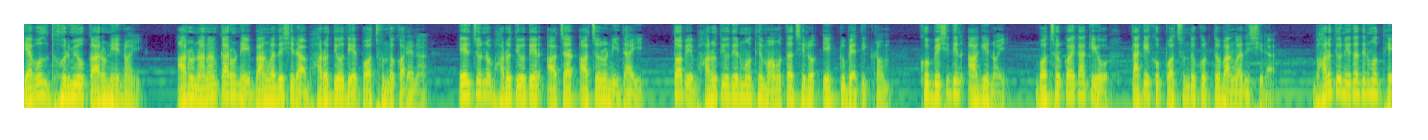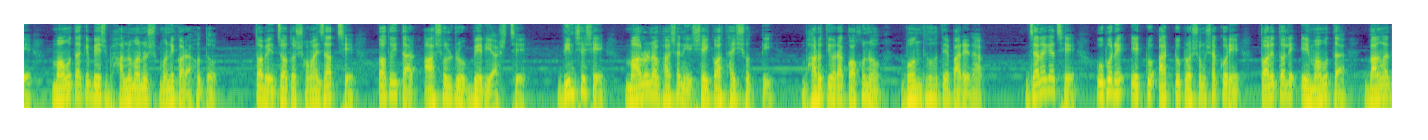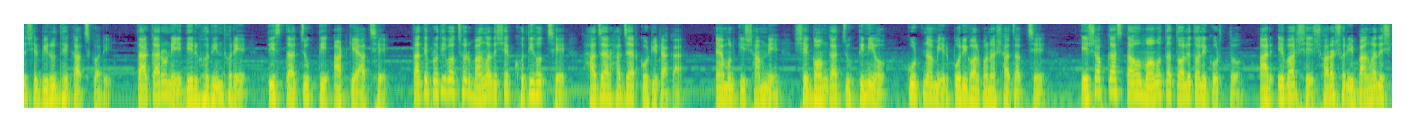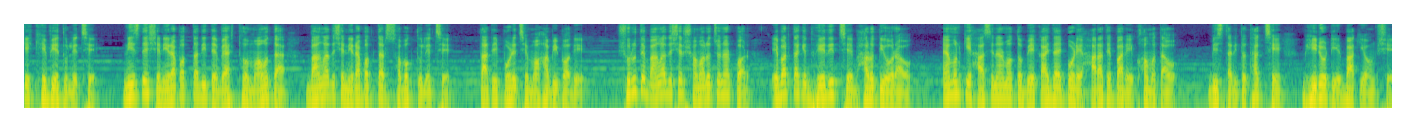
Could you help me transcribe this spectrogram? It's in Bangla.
কেবল ধর্মীয় কারণে নয়, আরও নানান কারণে বাংলাদেশিরা ভারতীয়দের পছন্দ করে না। এর জন্য ভারতীয়দের আচার আচরণই দায়ী। তবে ভারতীয়দের মধ্যে মমতা ছিল একটু ব্যতিক্রম। খুব বেশি দিন আগে নয়, বছর কয়েক আগেও তাকে খুব পছন্দ করত বাংলাদেশিরা। ভারতীয় নেতাদের মধ্যে মমতাকে বেশ ভালো মানুষ মনে করা হতো। তবে যত সময় যাচ্ছে, ততই তার আসল রূপ বেরিয়ে আসছে। দিন শেষে মাওলানা ভাসানির সেই কথাই সত্যি, ভারতীয়রা কখনো বন্ধু হতে পারে না। জানা গেছে, উপরে একটু আটটু প্রশংসা করে তলে তলে এই মমতা বাংলাদেশের বিরুদ্ধে কাজ করে। তার কারণে দীর্ঘদিন ধরে তিস্তা চুক্তি আটকে আছে। তাতে প্রতি বছর বাংলাদেশের ক্ষতি হচ্ছে হাজার হাজার কোটি টাকা। এমনকি সামনে সে গঙ্গা চুক্তি নিয়েও কুটনামের পরিকল্পনা সাজাচ্ছে। এসব কাজ তাও মমতা তলে তলে করত, আর এবার সে সরাসরি বাংলাদেশকে খেপিয়ে তুলেছে। নিজ দেশে নিরাপত্তা দিতে ব্যর্থ মমতা বাংলাদেশের নিরাপত্তার সবক তুলেছে। তাতে পড়েছে মহাবিপদে। শুরুতে বাংলাদেশের সমালোচনার পর এবার তাকে ধুয়ে দিচ্ছে ভারতীয়রাও। এমনকি হাসিনার মতো বেকায়দায় পড়ে হারাতে পারে ক্ষমতাও। বিস্তারিত থাকছে ভিডিওটির বাকি অংশে।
